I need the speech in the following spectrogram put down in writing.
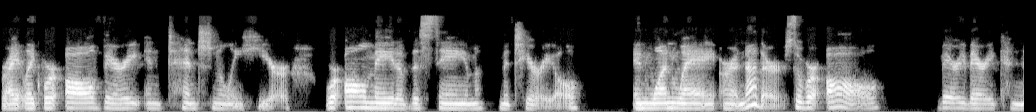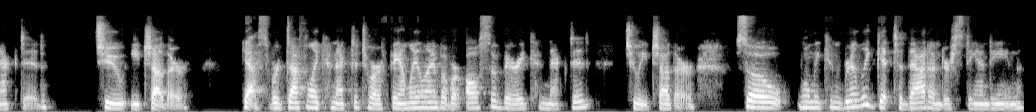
right like we're all very intentionally here we're all made of the same material in one way or another. So we're all very, very connected to each other. Yes, we're definitely connected to our family line, but we're also very connected to each other. So when we can really get to that understanding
